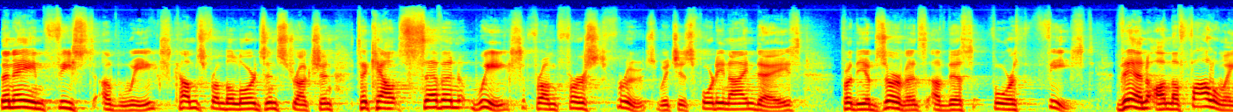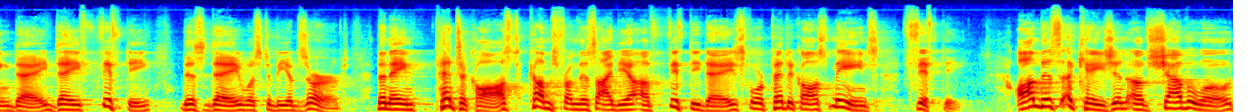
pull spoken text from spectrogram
The name Feast of Weeks comes from the Lord's instruction to count seven weeks from first fruits, which is 49 days, for the observance of this fourth feast. Then on the following day, day 50, this day was to be observed. The name Pentecost comes from this idea of 50 days, for Pentecost means 50. On this occasion of Shavuot,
